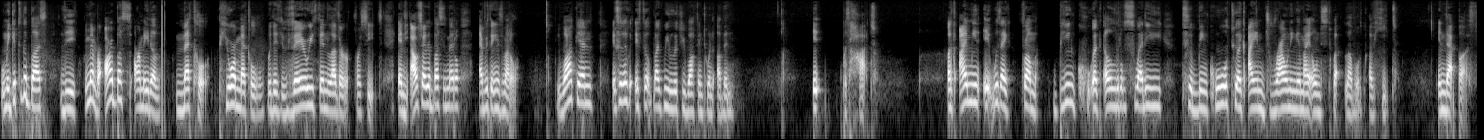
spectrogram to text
When we get to the bus, the remember our buses are made of metal, pure metal, with this very thin leather for seats, and the outside of the bus is metal. Everything is metal. We walk in. It felt like, it felt like we literally walked into an oven. It was hot. Like I mean, it was like from being cool, like a little sweaty to being cool to like I am drowning in my own sweat levels of heat in that bus.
